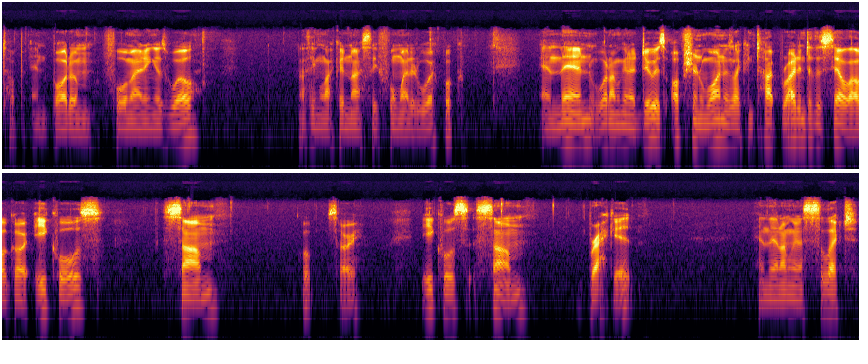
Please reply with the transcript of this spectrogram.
top and bottom formatting as well. Nothing like a nicely formatted workbook. And then what I'm going to do is option one is I can type right into the cell. I'll go equals sum, whoop, sorry, equals sum bracket. And then I'm going to select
